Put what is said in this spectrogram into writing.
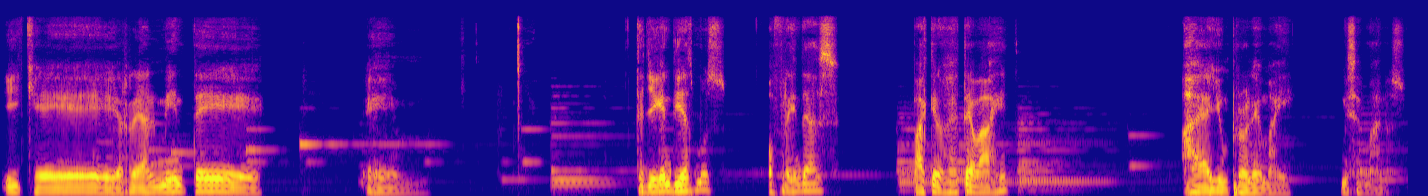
y que realmente em, te lleguen diezmos, ofrendas, para que no se te baje. hay un problema ahí, mis hermanos.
